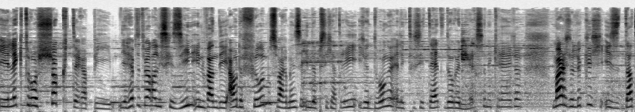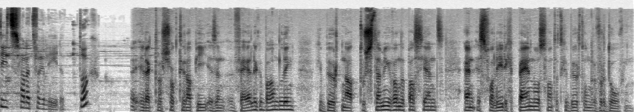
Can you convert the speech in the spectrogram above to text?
Elektroshocktherapie. Je hebt het wel al eens gezien in van die oude films waar mensen in de psychiatrie gedwongen elektriciteit door hun hersenen krijgen. Maar gelukkig is dat iets van het verleden, toch? Elektroshocktherapie is een veilige behandeling, gebeurt na toestemming van de patiënt en is volledig pijnloos, want het gebeurt onder verdoving.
